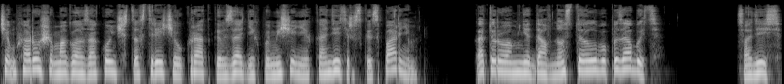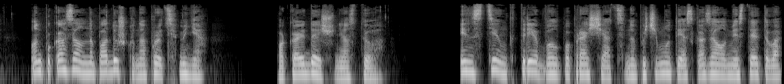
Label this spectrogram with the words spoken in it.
Чем хорошей могла закончиться встреча украдкой в задних помещениях кондитерской с парнем, которого мне давно стоило бы позабыть. «Садись». Он показал на подушку напротив меня. Пока еда еще не остыла. Инстинкт требовал попрощаться, но почему-то я сказала вместо этого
